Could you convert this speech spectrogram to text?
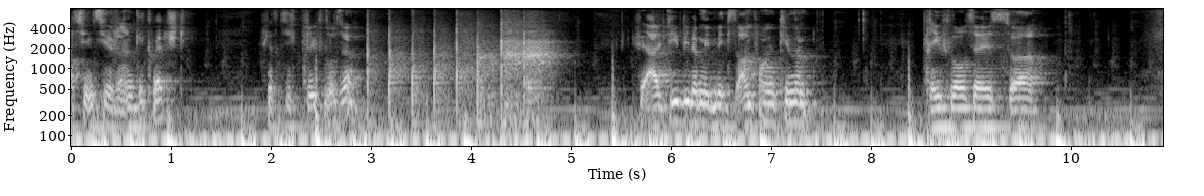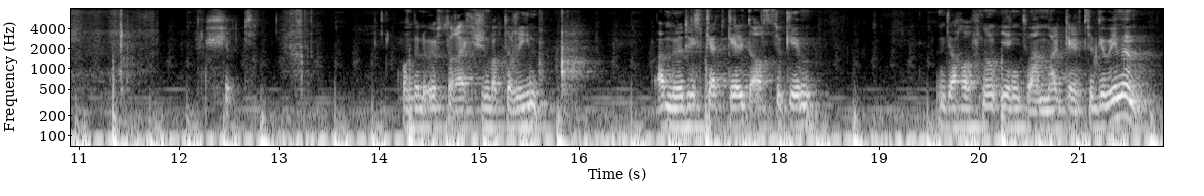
Da sind sie reingequetscht. 40 Brieflose. Für all die, die damit nichts anfangen können. Brieflose ist so ein Shit. Von den österreichischen Lotterien eine Möglichkeit, Geld auszugeben. In der Hoffnung, irgendwann mal Geld zu gewinnen.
